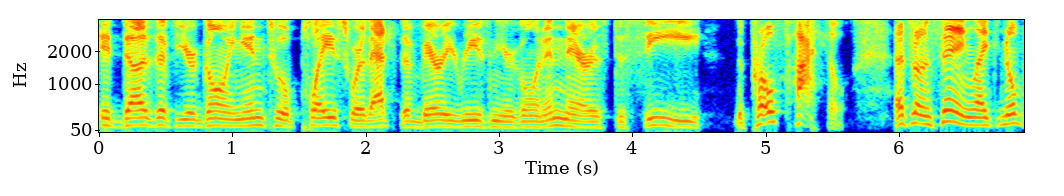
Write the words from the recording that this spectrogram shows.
it does if you're going into a place where that's the very reason you're going in there is to see the profile. That's what I'm saying. Like no,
